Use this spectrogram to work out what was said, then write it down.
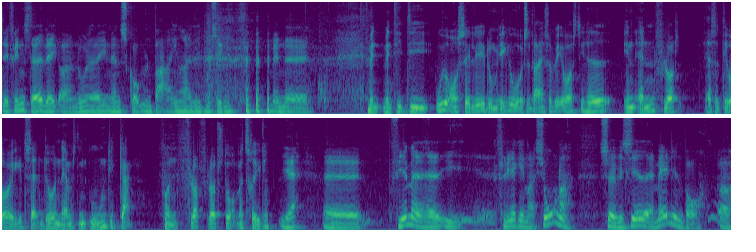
det findes stadigvæk, og nu er der en eller anden skummelbar indrettet i butikken. Men øh, men, men de, de, udover at sælge et Omega-ur til dig, så ved jeg også, at de havde en anden flot, altså det var jo ikke et salg, det var nærmest en ugentlig gang på en flot, flot stor matrikel. Ja, øh, firmaet havde i flere generationer serviceret Amalienborg, og,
